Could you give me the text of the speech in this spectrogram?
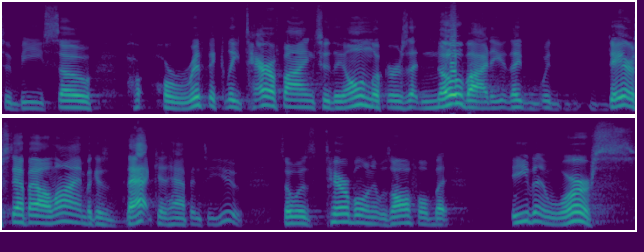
to be so horrifically terrifying to the onlookers that nobody they would dare step out of line because that could happen to you. So it was terrible and it was awful, but even worse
